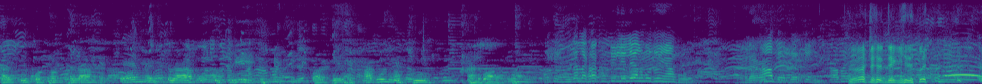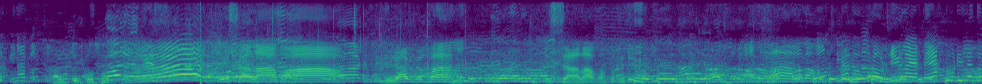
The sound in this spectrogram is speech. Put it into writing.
কালকে প্রথম খেলা M S club versus Kabul FC ধনবাদ उनका लखड़ा कुटी ले ले अलमो जो यहाँ को हाँ दे देखिए দেখি ইশালা বিরাট ব্যাপার। ইশালা হ্যাঁ পুরো উঠে গেল একটা একটু উঠিলে তো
